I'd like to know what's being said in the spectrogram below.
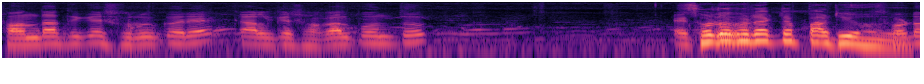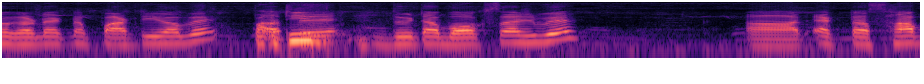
সন্ধ্যা থেকে শুরু করে কালকে সকাল পর্যন্ত ছোটখাটো একটা পার্টি হবে। ছোটখাটো একটা পার্টি হবে। তাতে দুইটা বক্স আসবে আর একটা সাপ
